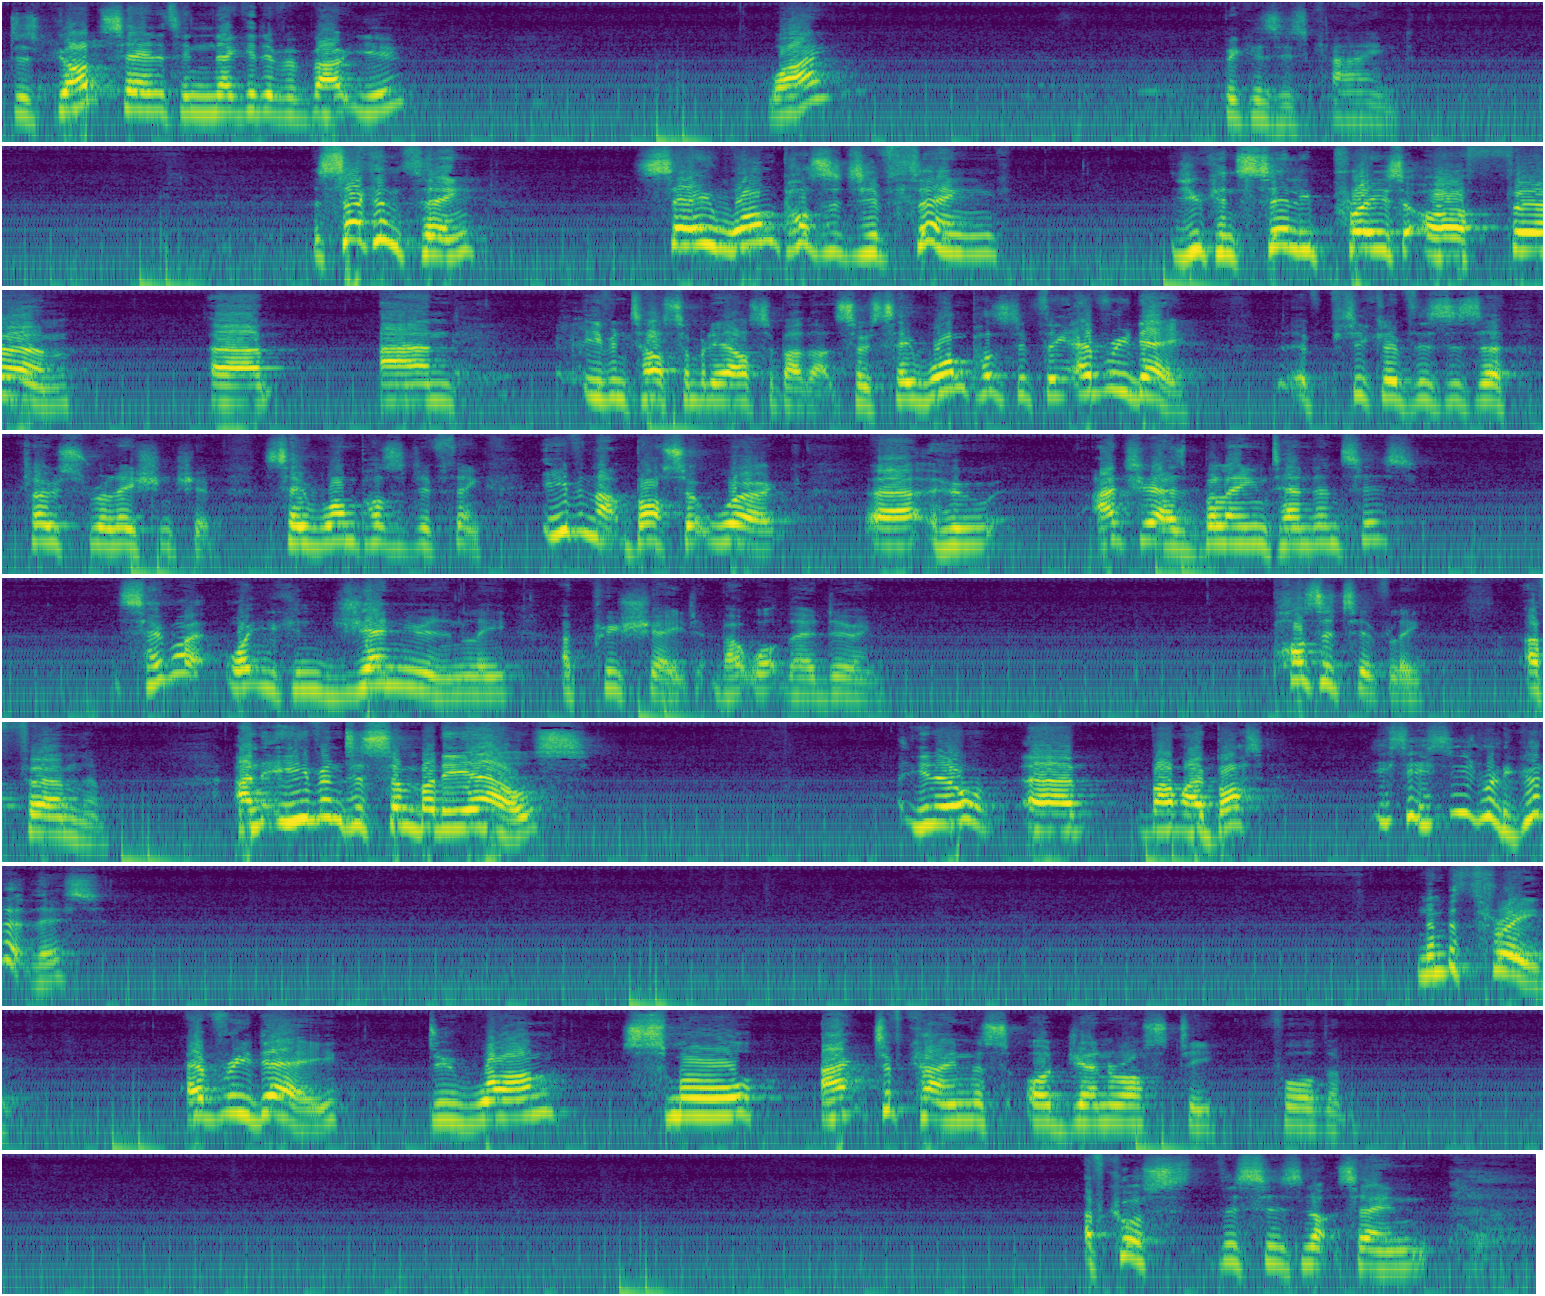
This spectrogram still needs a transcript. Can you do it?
Does God say anything negative about you? Why? Because He's kind. The second thing, say one positive thing you can silly praise or affirm uh, and even tell somebody else about that. So say one positive thing every day, particularly if this is a close relationship. Say one positive thing. Even that boss at work uh, who actually has bullying tendencies, say what, what you can genuinely appreciate about what they're doing. Positively affirm them. And even to somebody else, you know, uh, about my boss, he's, he's really good at this. Number three, every day do one small act of kindness or generosity for them. Of course, this is not saying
